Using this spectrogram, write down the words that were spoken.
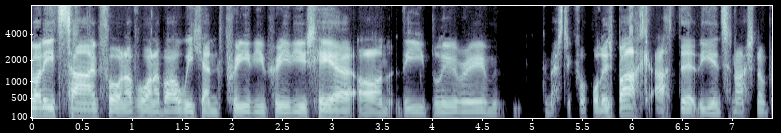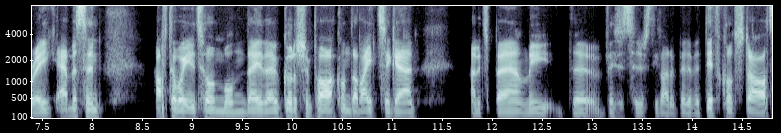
Everybody. It's time for another one of our weekend preview previews here on the Blue Room. Domestic football is back after the international break. Everton have to wait until Monday, though. Goodison Park under lights again, and it's Burnley, the visitors. They've had a bit of a difficult start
